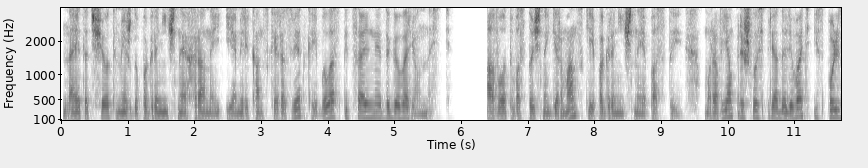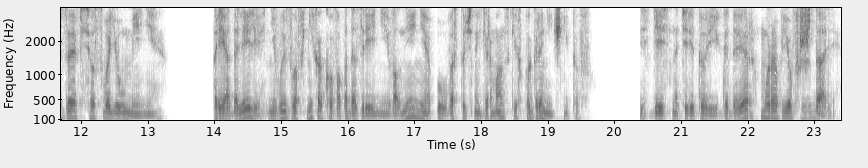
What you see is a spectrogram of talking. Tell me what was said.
На этот счет между пограничной охраной и американской разведкой была специальная договоренность. А вот восточно-германские пограничные посты муравьям пришлось преодолевать, используя все свое умение. Преодолели, не вызвав никакого подозрения и волнения у восточно-германских пограничников. Здесь, на территории ГДР, муравьев ждали.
